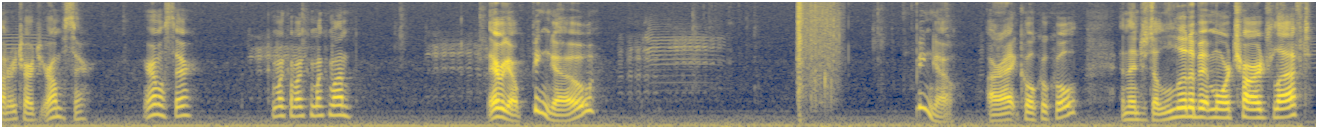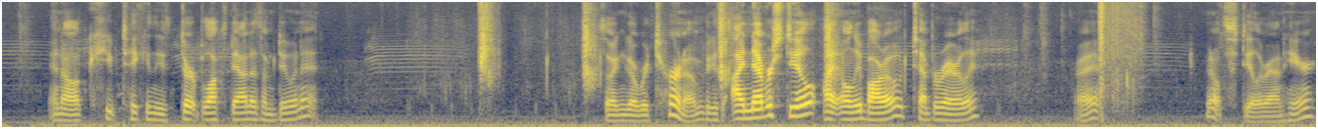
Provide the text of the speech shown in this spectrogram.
on, recharge. You're almost there. You're almost there. Come on, come on, come on, come on. There we go. Bingo. Bingo. All right, cool, cool, cool. And then just a little bit more charge left. And I'll keep taking these dirt blocks down as I'm doing it. So I can go return them because I never steal. I only borrow temporarily. Right? We don't steal around here.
